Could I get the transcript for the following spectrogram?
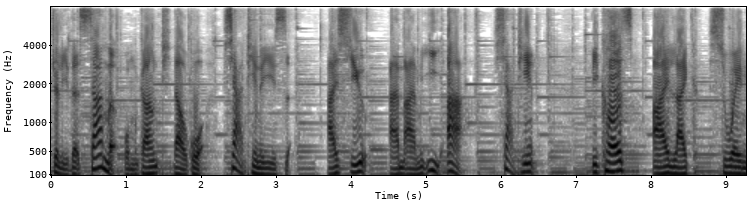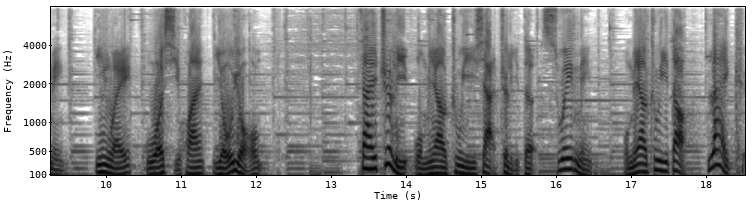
这里的 summer 我们刚刚提到过，夏天的意思，S U。M M E R，夏天。Because I like swimming，因为我喜欢游泳。在这里，我们要注意一下这里的 swimming。我们要注意到 like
